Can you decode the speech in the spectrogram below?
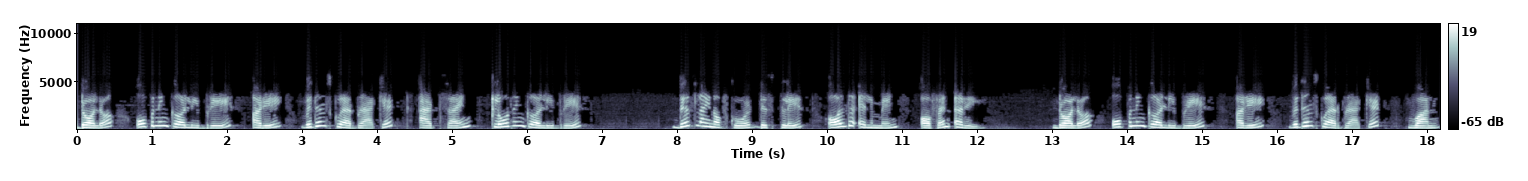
Dollar opening curly brace array within square bracket at sign closing curly brace. This line of code displays all the elements of an array. Dollar opening curly brace array within square bracket 1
